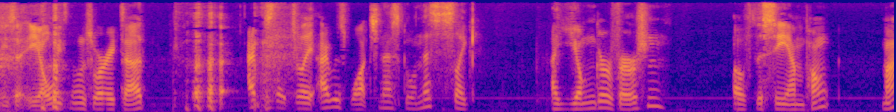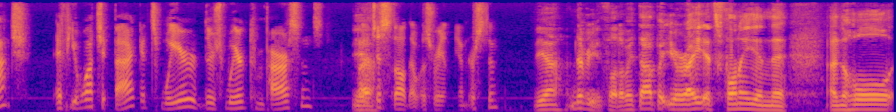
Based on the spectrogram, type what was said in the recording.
He said he always knows where he's at. I was literally, I was watching this going, this is like a younger version of the CM Punk match. If you watch it back, it's weird. There's weird comparisons. Yeah. I just thought that was really interesting. Yeah, I never even thought about that, but you're right. It's funny and the and the whole.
